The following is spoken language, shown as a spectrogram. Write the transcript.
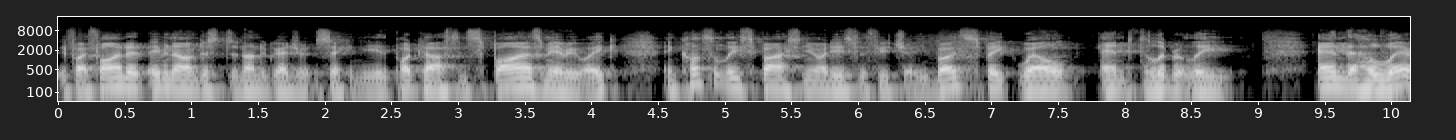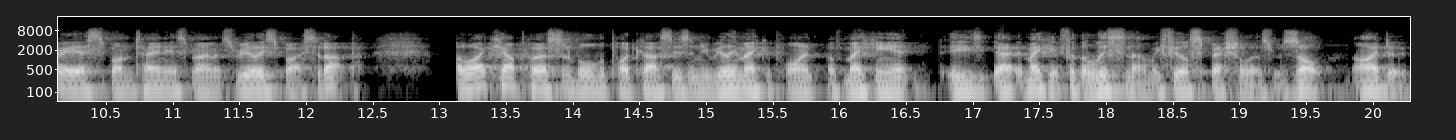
if I find it, even though I'm just an undergraduate second year, the podcast inspires me every week and constantly sparks new ideas for the future. You both speak well and deliberately, and the hilarious, spontaneous moments really spice it up. I like how personable the podcast is, and you really make a point of making it easy, uh, it for the listener, and we feel special as a result. I do.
